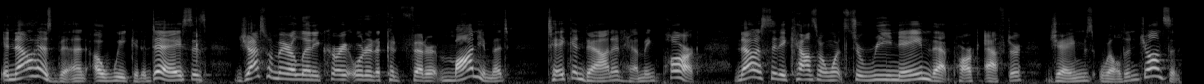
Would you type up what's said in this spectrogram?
It now has been a week and a day since Jacksonville Mayor Lenny Curry ordered a Confederate monument taken down at Hemming Park. Now a city councilman wants to rename that park after James Weldon Johnson.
